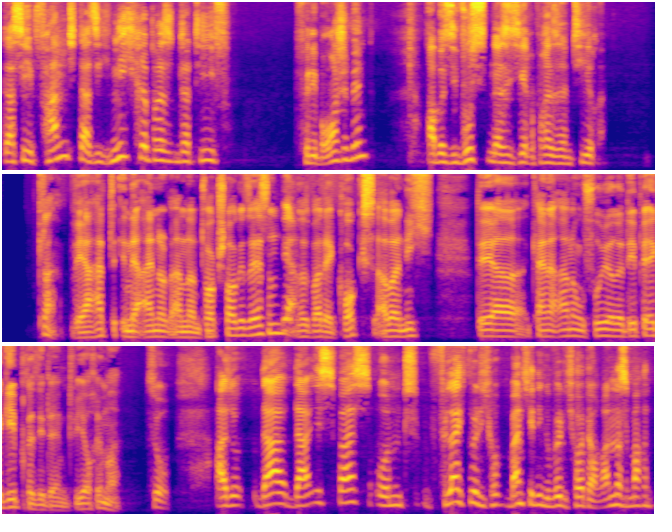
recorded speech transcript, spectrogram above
dass sie fand, dass ich nicht repräsentativ für die Branche bin, aber sie wussten, dass ich sie repräsentiere. Klar, wer hat in der einen oder anderen Talkshow gesessen? Ja. Das war der Cox, aber nicht der, keine Ahnung, frühere DPRG-Präsident, wie auch immer. So, also da, da ist was und vielleicht würde ich, manche Dinge würde ich heute auch anders machen.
